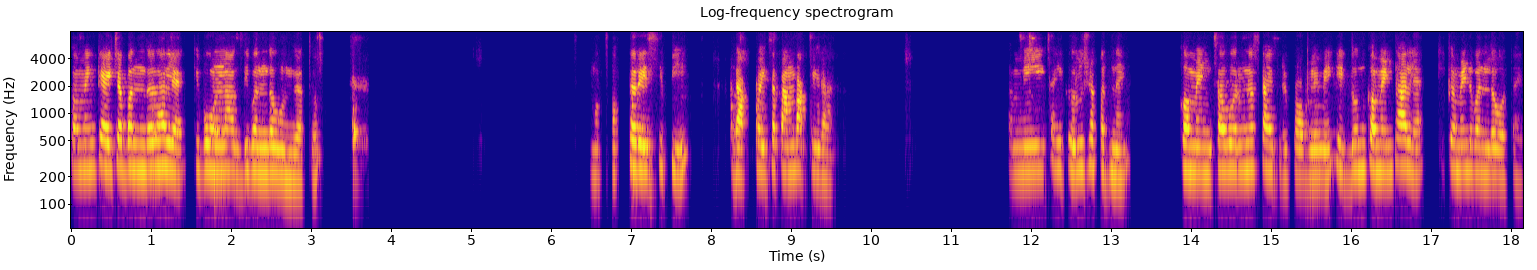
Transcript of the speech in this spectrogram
कमेंट यायच्या बंद झाल्या की बोलणं अगदी बंद होऊन जातं. मग फक्त रेसिपी दाखवायचं काम बाकी राहत. मी काही करू शकत नाही. कमेंटचा वरूनच काहीतरी प्रॉब्लेम आहे एक दोन कमेंट आल्या की कमेंट बंद होत आहेत.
